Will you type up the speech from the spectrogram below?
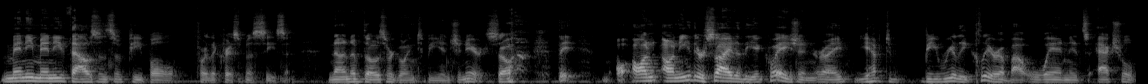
many, many thousands of people for the Christmas season. None of those are going to be engineers. So, they, on on either side of the equation, right? You have to be really clear about when it's actual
